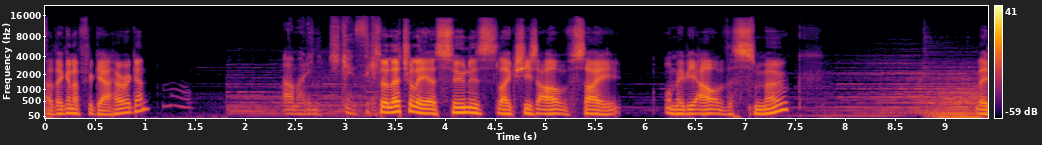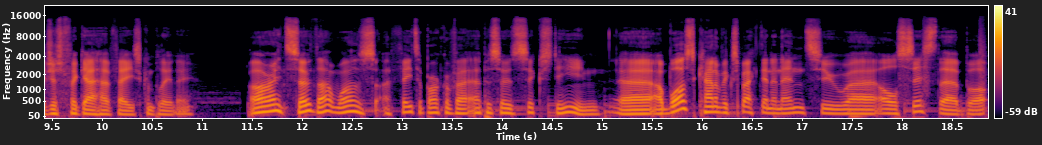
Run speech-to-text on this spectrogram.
Are they gonna forget her again? So literally as soon as like she's out of sight, or maybe out of the smoke, they just forget her face completely. Alright, so that was a Fate Apocrypha episode 16. Uh, I was kind of expecting an end to uh, old sis there, but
